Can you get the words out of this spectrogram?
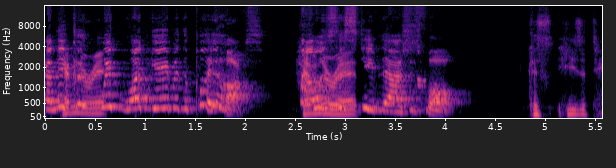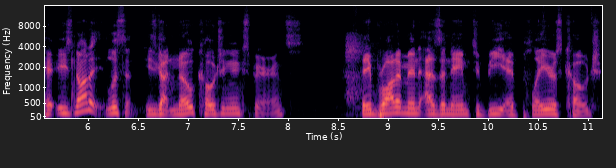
And they Kevin couldn't Durant- win one game in the playoffs. How Kevin is this Steve Nash's fault? because he's a ter- he's not a listen he's got no coaching experience they brought him in as a name to be a player's coach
